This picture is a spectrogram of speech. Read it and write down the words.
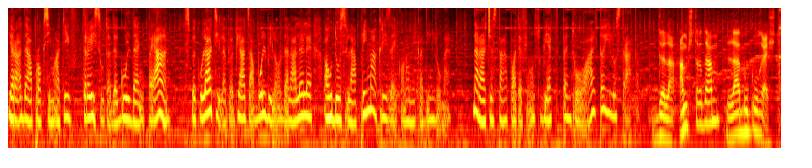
era de aproximativ 300 de guldeni pe an. Speculațiile pe piața bulbilor de la Lele au dus la prima criză economică din lume. Dar acesta poate fi un subiect pentru o altă ilustrată. De la Amsterdam la București.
